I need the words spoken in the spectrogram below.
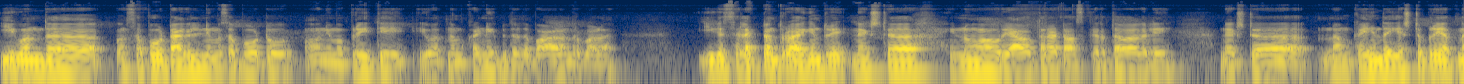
ಈಗ ಒಂದು ಒಂದು ಸಪೋರ್ಟ್ ಆಗಲಿ, ನಿಮ್ಮ ಸಪೋರ್ಟು ನಿಮ್ಮ ಪ್ರೀತಿ ಇವತ್ತು ನಮ್ಮ ಕಣ್ಣಿಗೆ ಬಿದ್ದದ ಭಾಳ ಅಂದ್ರೆ ಭಾಳ ಈಗ ಸೆಲೆಕ್ಟ್ ಅಂತರೂ ಆಗಿನ್ರಿ ನೆಕ್ಸ್ಟ್ ಇನ್ನೂ ಅವ್ರು ಯಾವ ಥರ ಟಾಸ್ಕ್ ಇರ್ತಾವಾಗಲಿ ನೆಕ್ಸ್ಟ್ ನಮ್ಮ ಕೈಯಿಂದ ಎಷ್ಟು ಪ್ರಯತ್ನ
